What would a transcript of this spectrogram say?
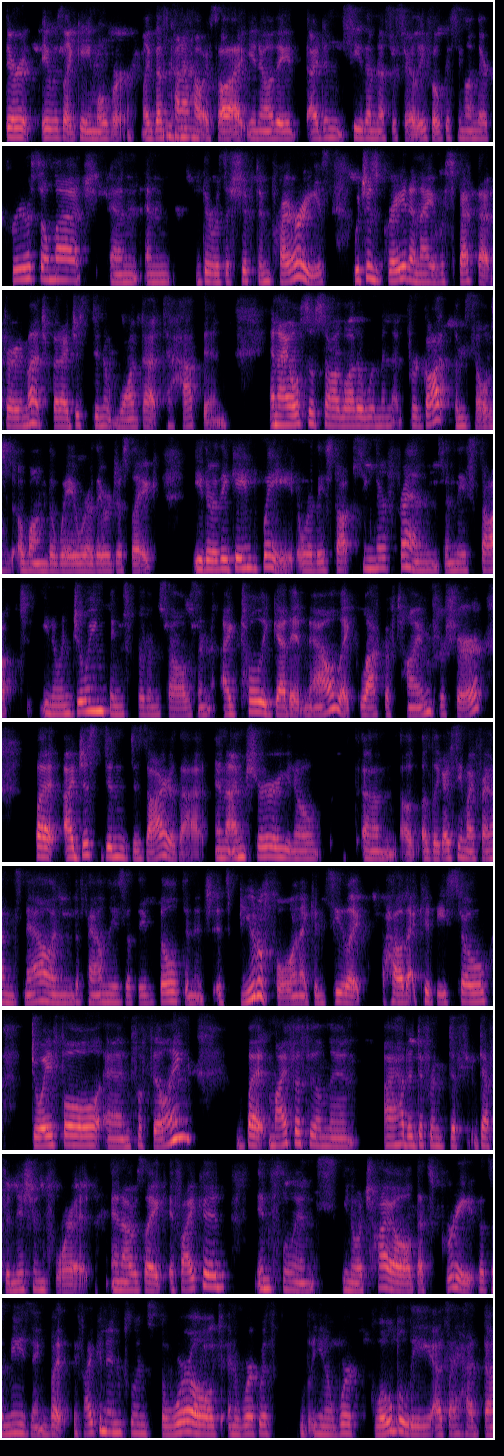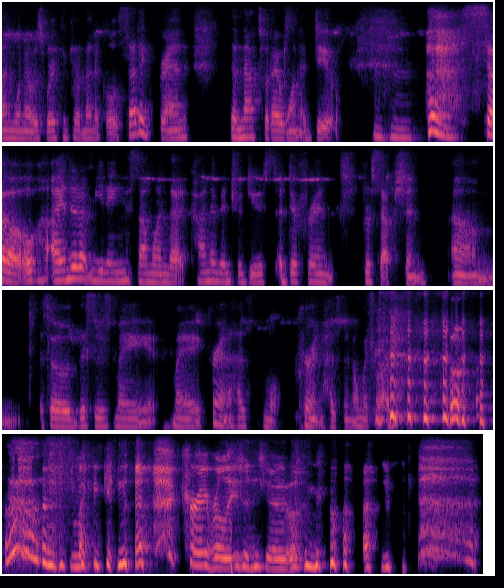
there it was like game over. Like that's kind of mm-hmm. how i saw it you know? They i didn't see them necessarily focusing on their career so much and and there was a shift in priorities which is great and i respect that very much but i just didn't want that to happen. And i also saw a lot of women that forgot themselves along the way where they were just like either they gained weight or they stopped seeing their friends and they stopped you know enjoying things for themselves and i totally get it now like lack of time for sure but i just didn't desire that. And i'm sure you know um, uh, like I see my friends now and the families that they've built, and it's it's beautiful, and I can see like how that could be so joyful and fulfilling. But my fulfillment I had a different def- definition for it. And I was like, if I could influence, you know, a child, that's great, that's amazing. But if I can influence the world and work with, you know, work globally as I had done when I was working for a medical aesthetic brand, then that's what I want to do. Mm-hmm. so I ended up meeting someone that kind of introduced a different perception um so this is my my current husband well, current husband oh my god. This my current relationship.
